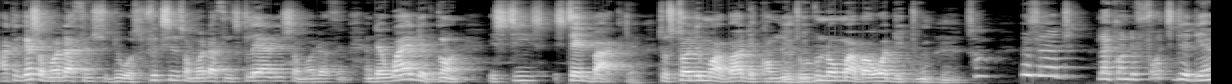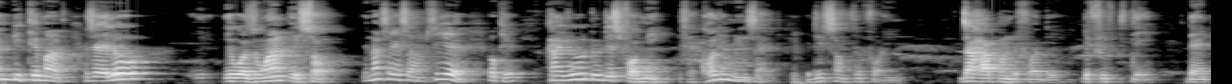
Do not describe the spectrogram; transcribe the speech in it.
I can get some other things to do, was fixing some other things, clearing some other things. And then while they've gone, he still stayed back to study more about the company, to mm-hmm. even know more about what they do. Mm-hmm. So he said, like on the fourth day, the MD came out. He said, hello. He was the one he saw. And I said, yes, I'm here. Okay, can you do this for me? He said, call him inside. He did something for him. That happened the, the fifth day. Then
